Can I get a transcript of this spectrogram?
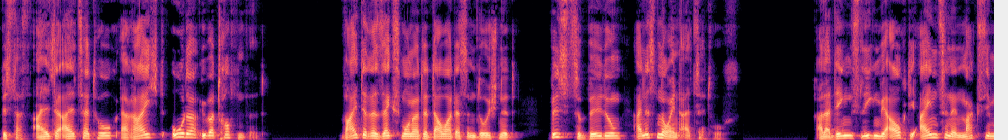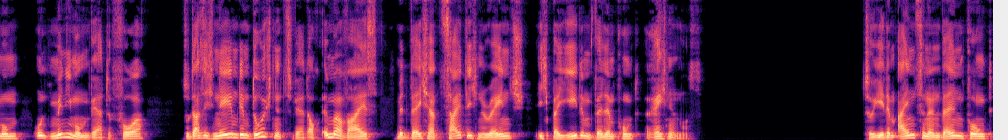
bis das alte Allzeithoch erreicht oder übertroffen wird. Weitere sechs Monate dauert es im Durchschnitt bis zur Bildung eines neuen Allzeithochs. Allerdings liegen mir auch die einzelnen Maximum- und Minimumwerte vor, so dass ich neben dem Durchschnittswert auch immer weiß, mit welcher zeitlichen Range ich bei jedem Wellenpunkt rechnen muss. Zu jedem einzelnen Wellenpunkt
